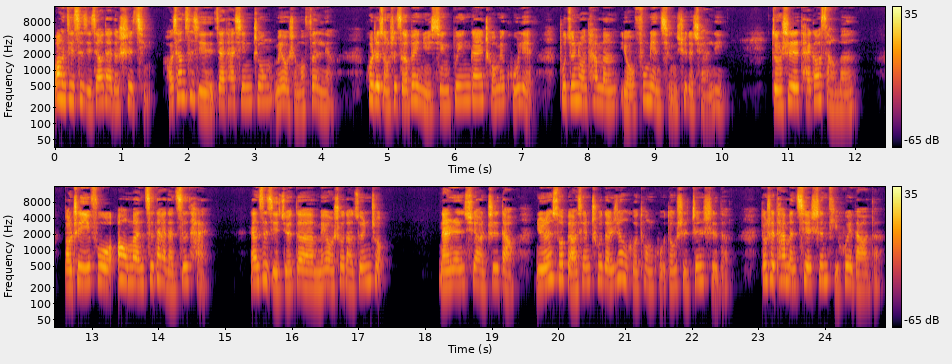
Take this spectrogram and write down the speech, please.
忘记自己交代的事情，好像自己在他心中没有什么分量，或者总是责备女性不应该愁眉苦脸，不尊重他们有负面情绪的权利，总是抬高嗓门，保持一副傲慢自大的姿态。让自己觉得没有受到尊重。男人需要知道，女人所表现出的任何痛苦都是真实的，都是他们切身体会到的，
